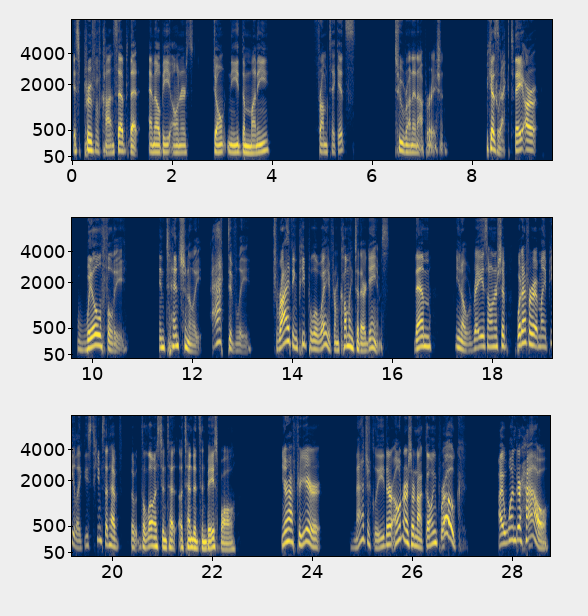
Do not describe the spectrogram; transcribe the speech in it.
is proof of concept that MLB owners don't need the money from tickets to run an operation. Because Correct. they are willfully, intentionally, actively driving people away from coming to their games. Them, you know, raise ownership, whatever it might be. Like these teams that have the, the lowest inte- attendance in baseball, year after year, magically their owners are not going broke. I wonder how.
